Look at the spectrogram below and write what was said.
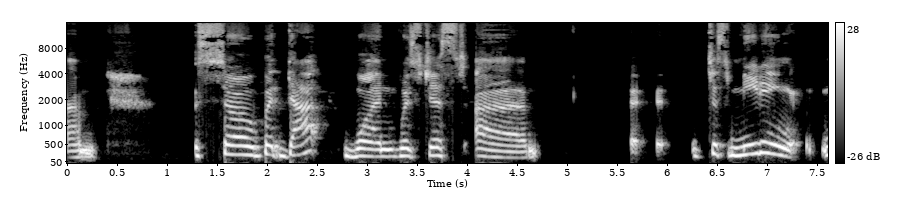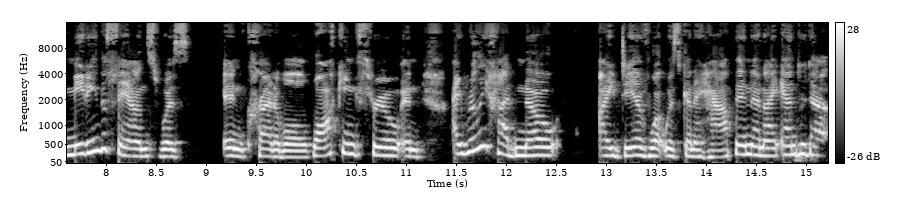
Um, so, but that one was just, um, just meeting meeting the fans was incredible walking through and i really had no idea of what was going to happen and i ended up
